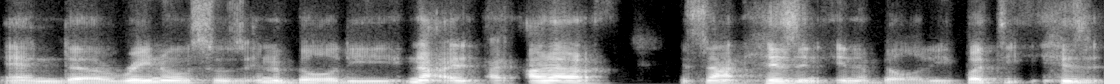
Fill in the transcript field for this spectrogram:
and uh, Reynoso's inability. Not I, I, not it's not his inability, but the, his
